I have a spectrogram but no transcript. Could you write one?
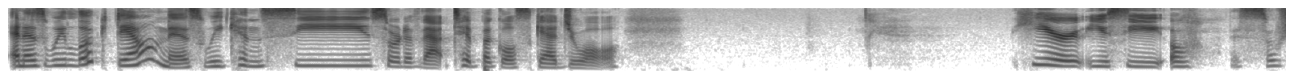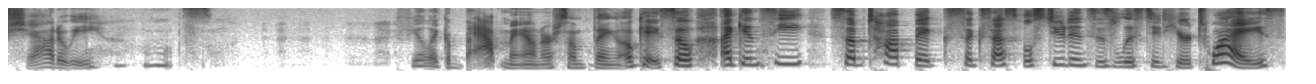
And as we look down this, we can see sort of that typical schedule. Here you see, oh, this is so shadowy. It's feel like a Batman or something. Okay, so I can see subtopic successful students is listed here twice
